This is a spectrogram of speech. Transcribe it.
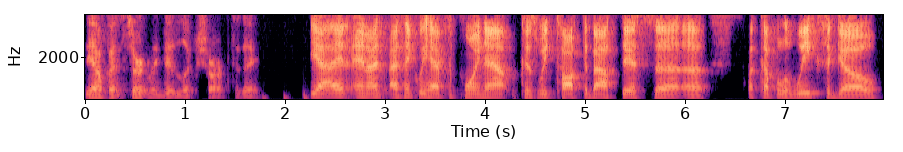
The offense certainly did look sharp today. Yeah, and, and I, I, think we have to point out because we talked about this uh, uh, a couple of weeks ago.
